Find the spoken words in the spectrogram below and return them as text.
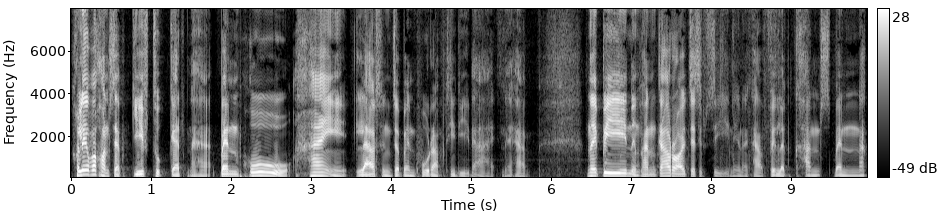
เขาเรียกว่าคอนเซปต์ give to get นะฮะเป็นผู้ให้แล้วถึงจะเป็นผู้รับที่ดีได้นะครับ ในปี 1974 เนี่ยนะครับฟิลิปคันส์เป็นนัก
